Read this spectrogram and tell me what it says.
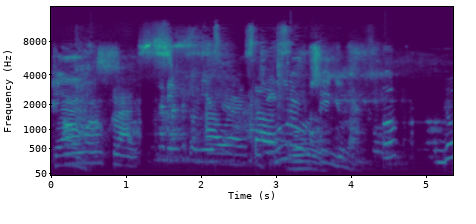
class. class. la clase our comienza. Plural or Do. singular? Do, Do.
